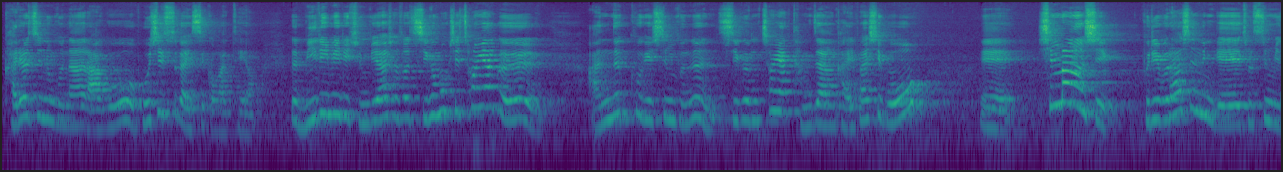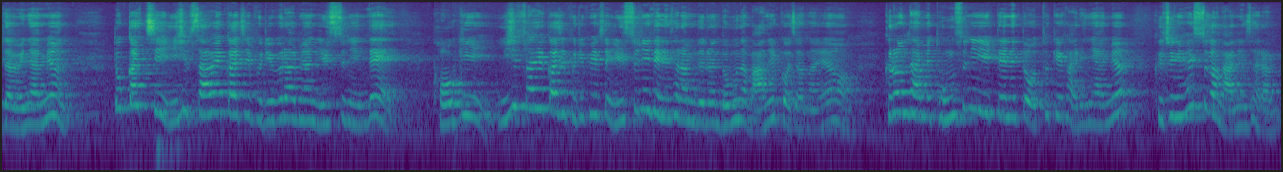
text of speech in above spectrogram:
가려지는구나라고 보실 수가 있을 것 같아요. 미리미리 준비하셔서 지금 혹시 청약을 안 넣고 계신 분은 지금 청약 당장 가입하시고 예, 10만 원씩 불입을 하시는 게 좋습니다. 왜냐하면 똑같이 24회까지 불입을 하면 1순위인데 거기 24회까지 불입해서 1순위 되는 사람들은 너무나 많을 거잖아요. 그런 다음에 동순위일 때는 또 어떻게 가리냐면 그 중에 횟수가 많은 사람,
